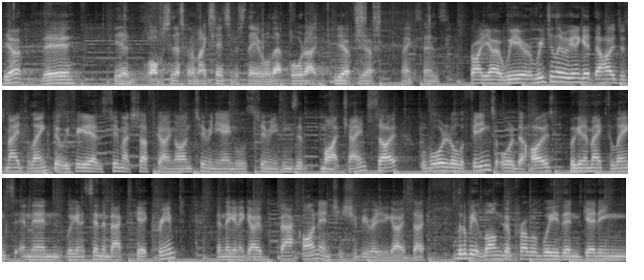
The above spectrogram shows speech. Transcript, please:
Yep, there. Yeah, well, obviously that's going to make sense if it's there or that port, eh? Yep, yep, makes sense. Rightio, we originally were going to get the hoses made to length, but we figured out there's too much stuff going on, too many angles, too many things that might change. So we've ordered all the fittings, ordered the hose. We're going to make the lengths and then we're going to send them back to get crimped. Then they're gonna go back on and she should be ready to go. So a little bit longer probably than getting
